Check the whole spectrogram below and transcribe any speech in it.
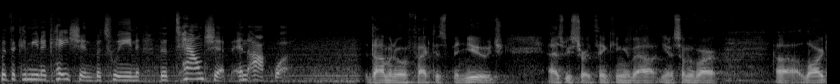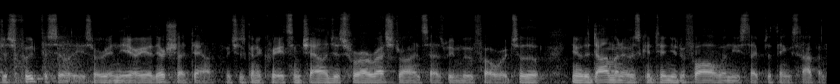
with the communication between the township and Aqua. The domino effect has been huge as we start thinking about, you know, some of our uh, largest food facilities are in the area, they're shut down, which is going to create some challenges for our restaurants as we move forward. So, the, you know, the dominoes continue to fall when these types of things happen.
